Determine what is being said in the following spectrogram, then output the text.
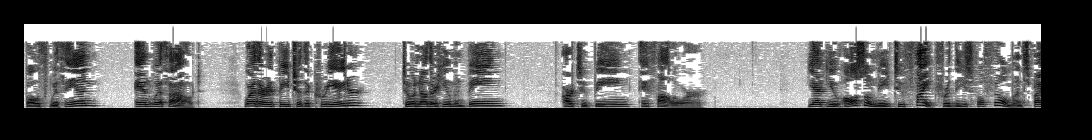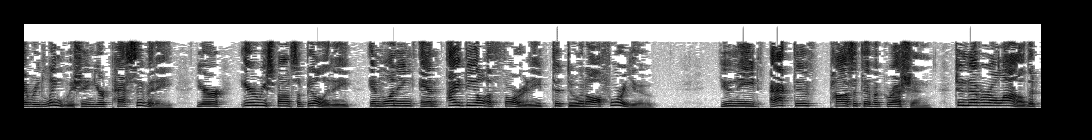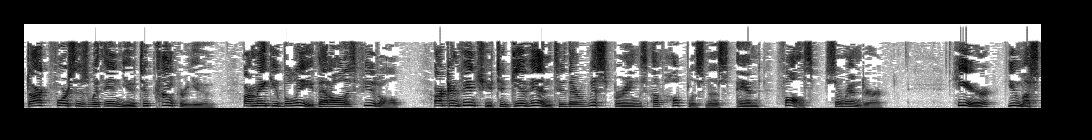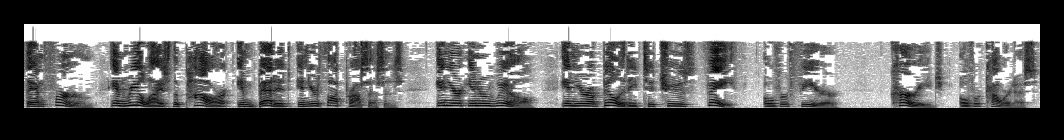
both within and without, whether it be to the Creator, to another human being, or to being a follower. Yet you also need to fight for these fulfillments by relinquishing your passivity, your irresponsibility in wanting an ideal authority to do it all for you. You need active, positive aggression to never allow the dark forces within you to conquer you or make you believe that all is futile or convince you to give in to their whisperings of hopelessness and false surrender. Here, you must stand firm and realize the power embedded in your thought processes, in your inner will, in your ability to choose faith over fear, courage over cowardice.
